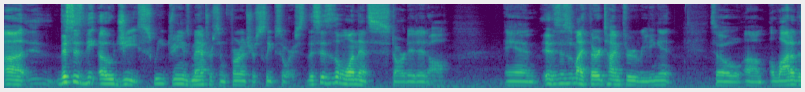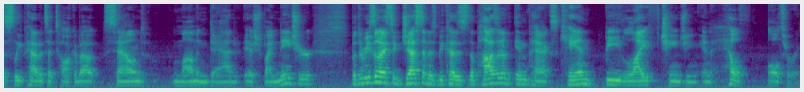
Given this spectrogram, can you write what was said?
Uh, this is the OG Sweet Dreams Mattress and Furniture Sleep Source. This is the one that started it all and this is my third time through reading it. So um, a lot of the sleep habits I talk about sound mom and dad ish by nature, but the reason I suggest them is because the positive impacts can be life changing and health altering.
